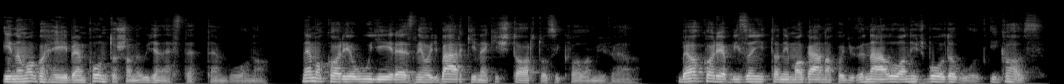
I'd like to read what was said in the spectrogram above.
Én a maga helyében pontosan ugyanezt tettem volna. Nem akarja úgy érezni, hogy bárkinek is tartozik valamivel. Be akarja bizonyítani magának, hogy önállóan is boldogul, igaz?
